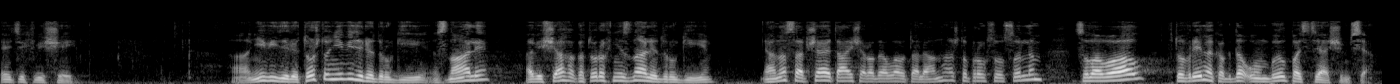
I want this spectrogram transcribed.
этих вещей. Они видели то, что не видели другие, знали о вещах, о которых не знали другие. И она сообщает Айша, радаллаху таля что Пророк целовал в то время, когда он был постящимся –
